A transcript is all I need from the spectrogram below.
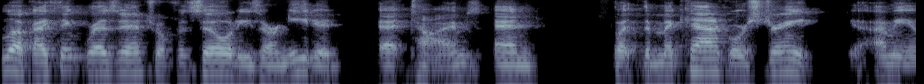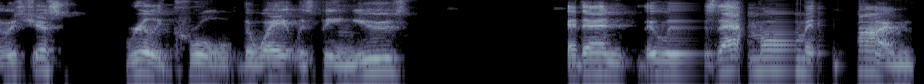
look, I think residential facilities are needed at times, and but the mechanical restraint, I mean, it was just really cruel the way it was being used. And then there was that moment in time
